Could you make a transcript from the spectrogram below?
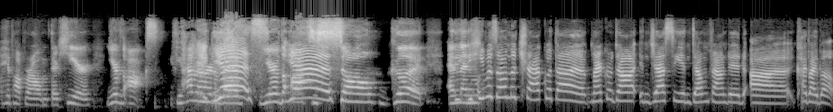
hip hop realm, they're here. Year of the Ox. If you haven't heard of Yes! them, Year of the Ox is so good. And He- then he was on the track with uh Microdot and Jessi and Dumbfoundead uh Kai Bai Bo.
